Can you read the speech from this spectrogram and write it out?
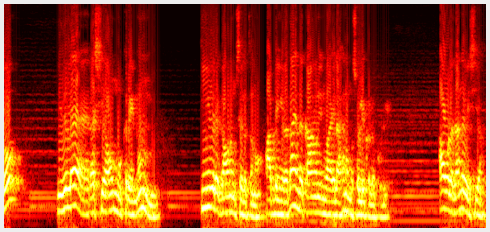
ஸோ இதுல ரஷ்யாவும் உக்ரைனும் தீவிர கவனம் செலுத்தணும் அப்படிங்கிறதான் இந்த காணொலியின் வாயிலாக நம்ம சொல்லிக்கொள்ளக்கூடிய அவ்வளோதாங்க விஷயம்.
